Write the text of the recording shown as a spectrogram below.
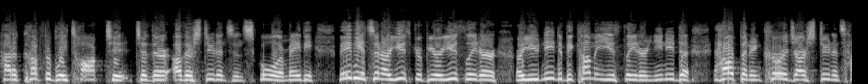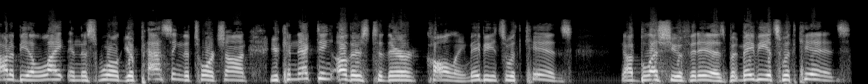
how to comfortably talk to, to their other students in school. Or maybe, maybe it's in our youth group. You're a youth leader or you need to become a youth leader and you need to help and encourage our students how to be a light in this world. You're passing the torch on. You're connecting others to their calling. Maybe it's with kids. God bless you if it is, but maybe it's with kids.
